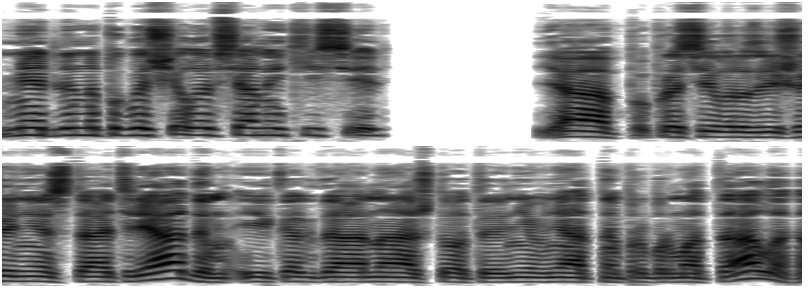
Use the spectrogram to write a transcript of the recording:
медленно поглощала овсяный кисель. Я попросил разрешения стать рядом, и когда она что-то невнятно пробормотала,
